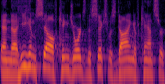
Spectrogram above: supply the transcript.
and uh, he himself, King George VI, was dying of cancer.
